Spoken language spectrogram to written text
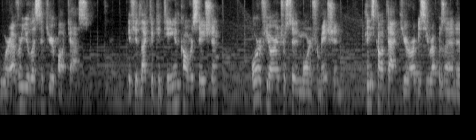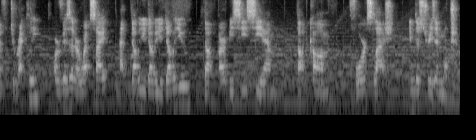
wherever you listen to your podcasts. If you'd like to continue the conversation, or if you are interested in more information, please contact your RBC representative directly or visit our website at www.rbccm.com forward slash industries in motion.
